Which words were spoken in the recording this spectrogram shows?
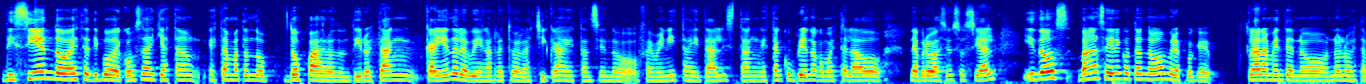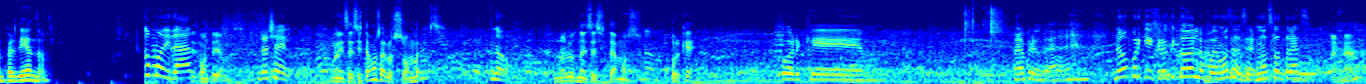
diciendo este tipo de cosas, ya están, están matando dos pájaros de un tiro, están cayéndole bien al resto de las chicas, están siendo feministas y tal, están, están cumpliendo como este lado de aprobación social. Y dos, van a seguir encontrando hombres porque claramente no, no los están perdiendo. comodidad. ¿Cómo te llamas? Rochelle, ¿Necesitamos a los hombres? no, No los necesitamos. No. ¿Por qué? porque... Buena pregunta. No, porque creo que todo lo podemos hacer nosotras. Ajá.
